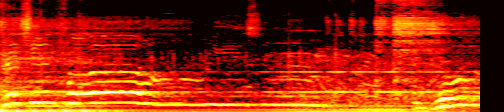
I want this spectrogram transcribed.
Searching for a reason to go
